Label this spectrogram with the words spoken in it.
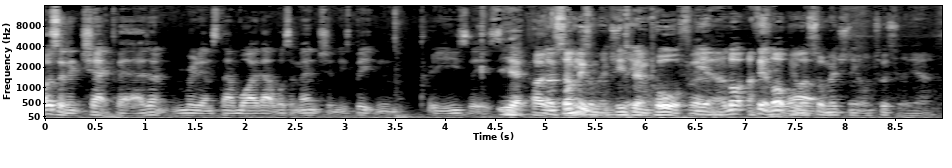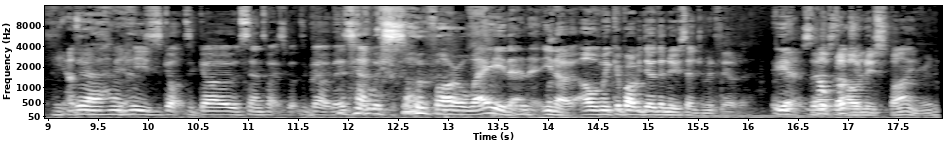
I also think Cech there. I don't really understand why that wasn't mentioned. He's beaten pretty easily. His Yeah. post. Oh, some He's- people mentioned He's it, been yeah. poor for Yeah, a lot. I think a lot of people Wow. I saw mentioning it on Twitter. Yeah, he has. Yeah, I mean he's got to go. The centre back's got to go. But we're so far away. Then you know. Oh, and we could probably do the new central midfielder. Yeah. so Oh, it's a gotcha. whole new spine, really.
